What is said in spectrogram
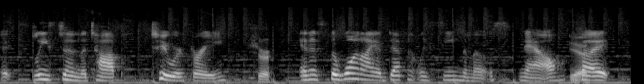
at least in the top two or three. Sure. And it's the one I have definitely seen the most now. Yeah. But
